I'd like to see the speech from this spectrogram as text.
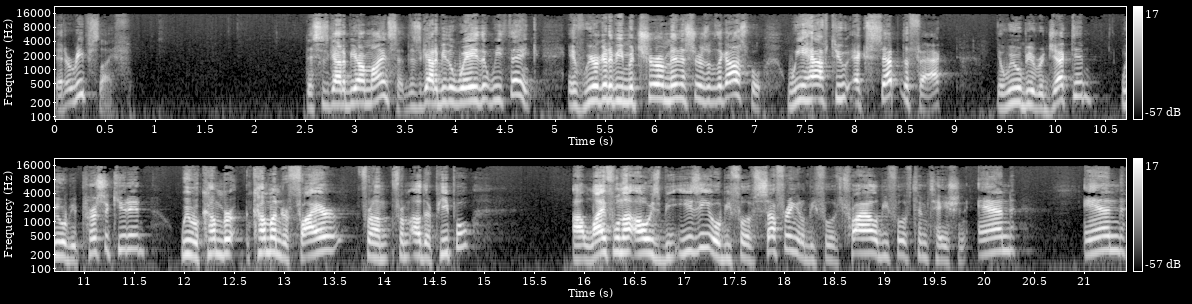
that it reaps life. This has got to be our mindset. This has got to be the way that we think. If we're going to be mature ministers of the gospel, we have to accept the fact that we will be rejected, we will be persecuted, we will come, come under fire from, from other people. Uh, life will not always be easy. It will be full of suffering, it will be full of trial, it will be full of temptation. And, and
